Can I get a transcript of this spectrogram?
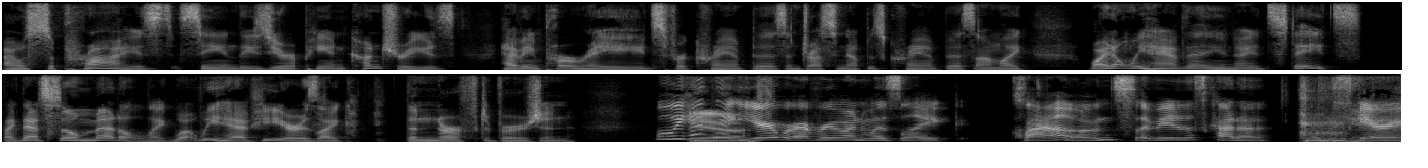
I was surprised seeing these European countries having parades for Krampus and dressing up as Krampus. I'm like, why don't we have that in the United States? Like, that's so metal. Like, what we have here is like the nerfed version. well, we had Yeah. that year where everyone was like clowns. I mean, that's kind of scary.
